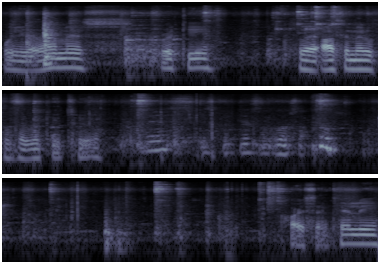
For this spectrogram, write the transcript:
Willie Adames, rookie. So that Austin Meadows was a rookie too. This is what this one goes. Carson Kelly.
